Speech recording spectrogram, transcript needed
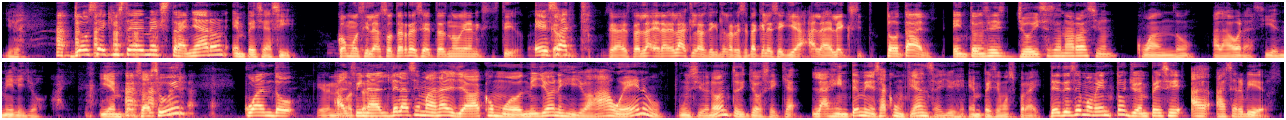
Yo, yo sé que ustedes me extrañaron, empecé así. Como si las otras recetas no hubieran existido. Exacto. O sea, esta era la, la- la receta que le seguía a la del éxito. Total. Entonces yo hice esa narración cuando a la hora 100 mil y yo, ay. Y empezó a subir. Cuando al nota. final de la semana ya llevaba como 2 millones y yo, ah, bueno, funcionó. Entonces yo sé que la gente me dio esa confianza y yo dije, empecemos por ahí. Desde ese momento yo empecé a, a hacer videos.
